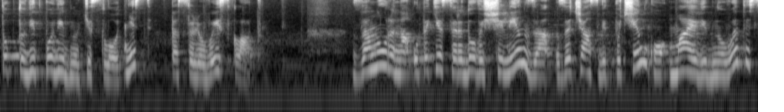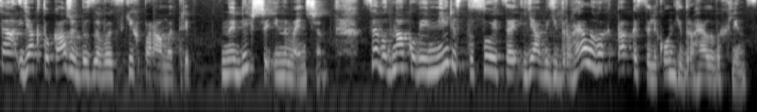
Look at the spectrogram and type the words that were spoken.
тобто відповідну кислотність та сольовий склад. Занурена у таке середовище лінза за час відпочинку має відновитися, як то кажуть, до заводських параметрів. Не більше і не менше. Це в однаковій мірі стосується як гідрогелевих, так і силікон-гідрогелевих лінз.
